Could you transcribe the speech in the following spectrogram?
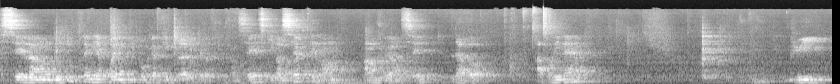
c'est l'un des tout premiers poèmes typographiques de la littérature française qui va certainement influencer d'abord Apollinaire, puis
